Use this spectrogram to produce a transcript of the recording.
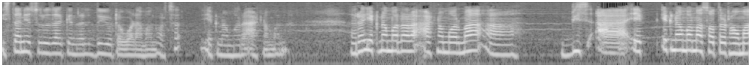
स्थानीय स्वरोजगार केन्द्रले दुईवटा वडामा गर्छ एक नम्बर र आठ नम्बरमा। र एक नम्बर र आठ नम्बरमा बिस एक एक नम्बरमा सत्र ठाउँमा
